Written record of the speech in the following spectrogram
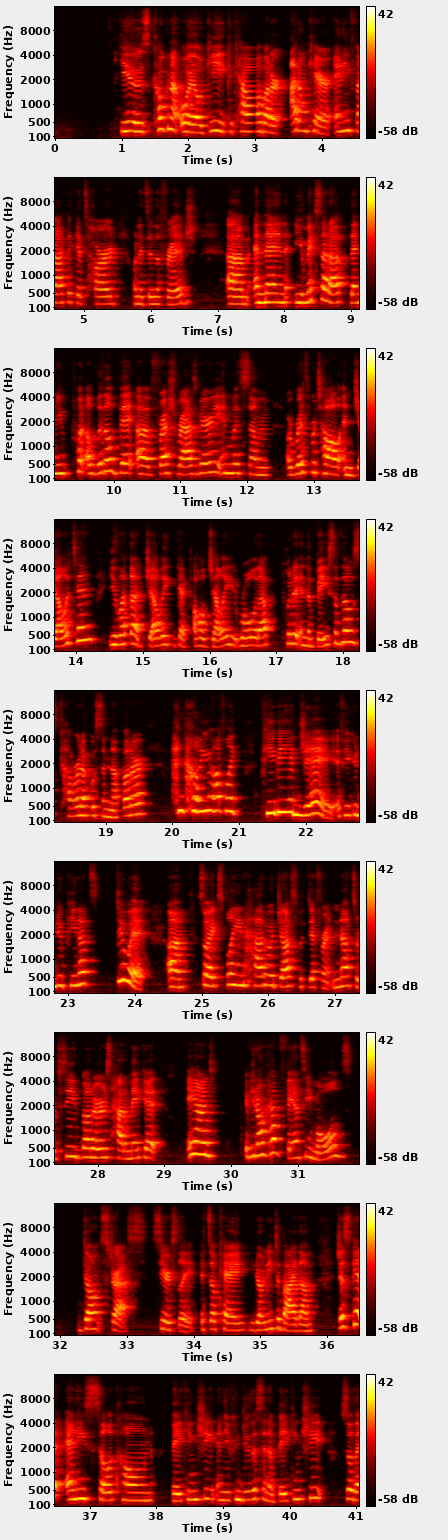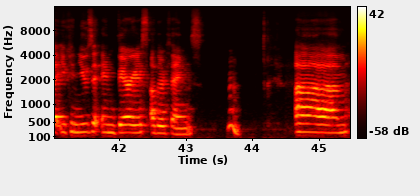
use coconut oil, ghee, cacao butter. I don't care. Any fat that gets hard when it's in the fridge. Um, and then you mix that up. Then you put a little bit of fresh raspberry in with some erythritol and gelatin. You let that jelly get all jelly, roll it up, put it in the base of those, cover it up with some nut butter. And now you have like PB and J. If you can do peanuts, do it. Um, so I explain how to adjust with different nuts or seed butters, how to make it. And if you don't have fancy molds, don't stress. Seriously, it's okay. You don't need to buy them. Just get any silicone baking sheet, and you can do this in a baking sheet so that you can use it in various other things. Hmm. Um,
